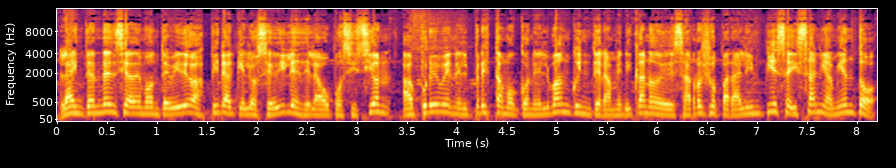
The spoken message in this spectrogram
La Intendencia de Montevideo aspira a que los ediles de la oposición aprueben el préstamo con el Banco Interamericano de Desarrollo para limpieza y saneamiento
